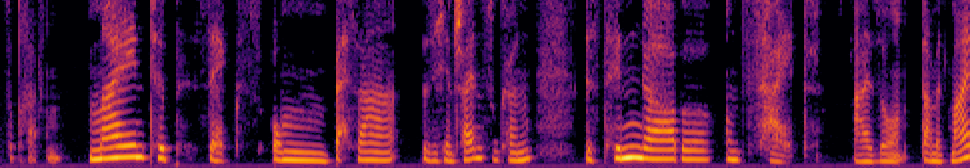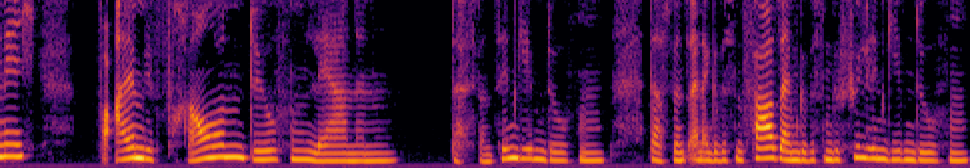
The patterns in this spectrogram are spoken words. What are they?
zu treffen. Mein Tipp 6, um besser sich entscheiden zu können, ist Hingabe und Zeit. Also, damit meine ich, vor allem wir Frauen dürfen lernen, dass wir uns hingeben dürfen, dass wir uns einer gewissen Phase, einem gewissen Gefühl hingeben dürfen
